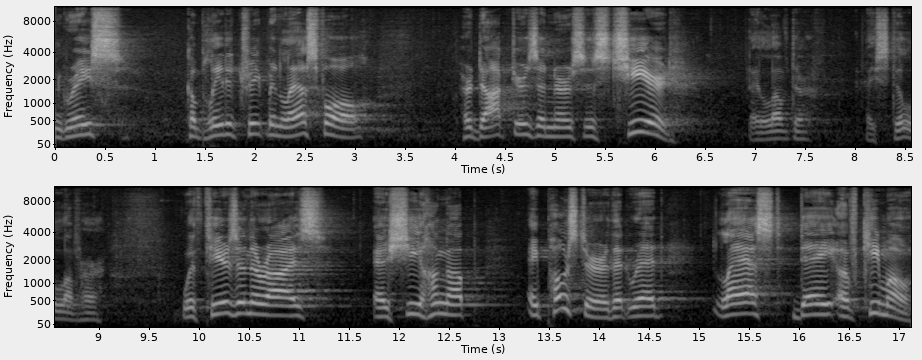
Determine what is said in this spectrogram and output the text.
When Grace completed treatment last fall, her doctors and nurses cheered. They loved her. They still love her. With tears in their eyes, as she hung up a poster that read, Last Day of Chemo.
